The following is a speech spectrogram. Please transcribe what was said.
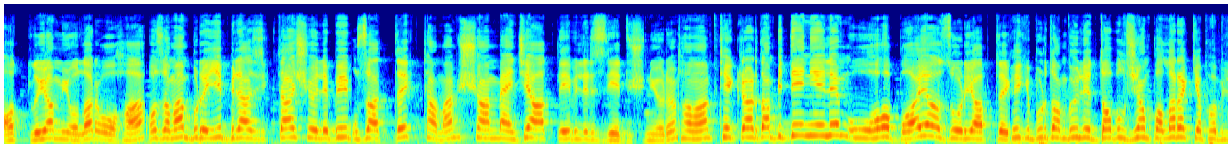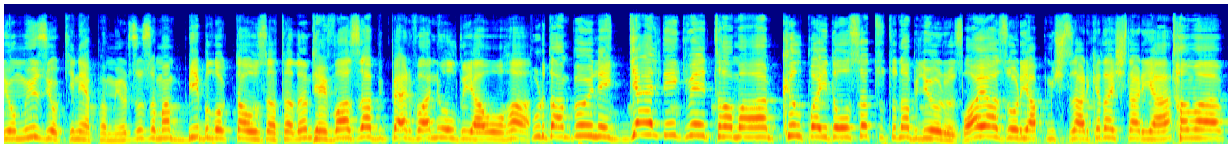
atlayamıyorlar. Oha. O zaman burayı birazcık daha şöyle bir uzattık. Tamam şu an bence atlayabiliriz diye düşünüyorum. Tamam tekrardan bir deneyelim. Oha bayağı zor yaptık. Peki buradan böyle double jump alarak yapabiliyor muyuz? Yok yine yapamıyoruz. O zaman bir blok daha uzatalım. Devasa bir pervane oldu ya oha. Buradan böyle geldik ve tamam. Kıl payı da olsa tutunabiliyoruz. Bayağı zor yapmışız arkadaşlar ya. Tamam.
